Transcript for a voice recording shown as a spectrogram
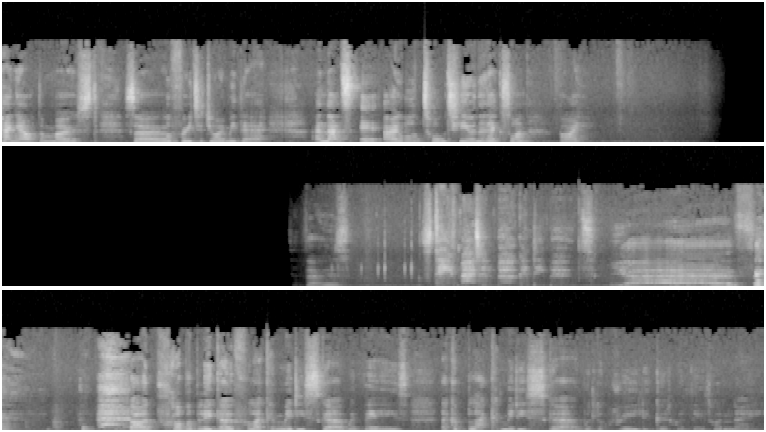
hang out the most. So feel free to join me there. And that's it. I will talk to you in the next one. Bye. Those Steve Madden burgundy boots. Yes! I'd probably go for like a midi skirt with these. Like a black midi skirt would look really good with these, wouldn't they?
